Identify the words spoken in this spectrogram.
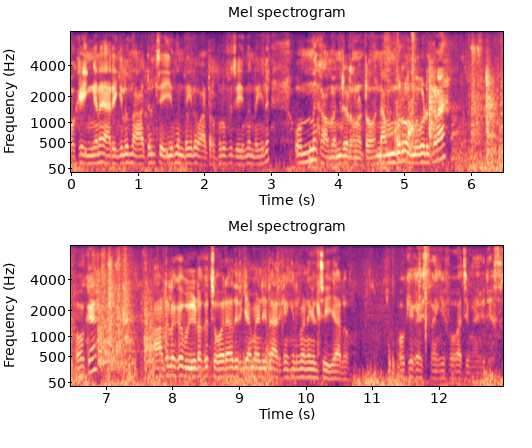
ഓക്കെ ഇങ്ങനെ ആരെങ്കിലും നാട്ടിൽ ചെയ്യുന്നുണ്ടെങ്കിൽ വാട്ടർ പ്രൂഫ് ചെയ്യുന്നുണ്ടെങ്കിൽ ഒന്ന് കമന്റ് ഇടണം കേട്ടോ. നമ്പർ ഒന്ന് കൊടുക്കണേ. ഓക്കെ നാട്ടിലൊക്കെ വീടൊക്കെ ചോരാതിരിക്കാൻ വേണ്ടിയിട്ട് ആർക്കെങ്കിലും വേണമെങ്കിൽ ചെയ്യാമല്ലോ okay guys thank you for watching my videos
